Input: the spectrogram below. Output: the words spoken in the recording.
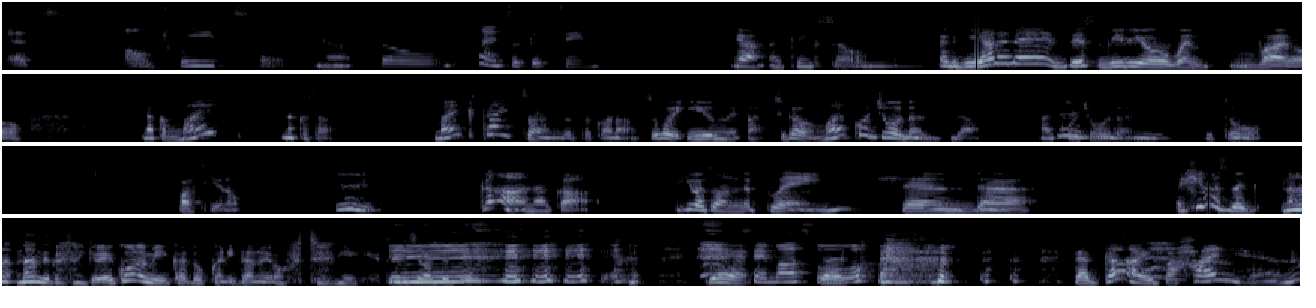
its own tweets or Yeah. so yeah, it's a good thing. Yeah, I think so. うん Like the other day, this video went viral. なんかマイ、なんかさ、マイク・タイソンだったかなすごい有名、あ、違うわ、マイコ・ジョーダンだ。マイコ・ジョーダン、うんえっと、バスケの。うんうんが、なんか、he was on the plane, うん then the, he was the, ななんでか知らんけど、エコノミーかどっかにいたのよ、普通に。普通に座ってて。で、狭そう。the guy behind him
